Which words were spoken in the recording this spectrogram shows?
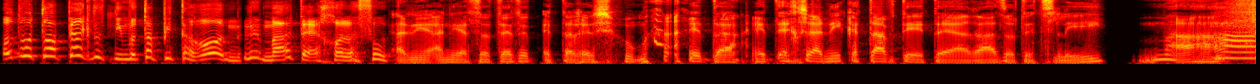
עוד באותו הפרק נותנים לו את הפתרון למה אתה יכול לעשות. אני, אני אצטט את, את הרשומה, את, ה, את איך שאני כתבתי את ההערה הזאת אצלי. מה?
